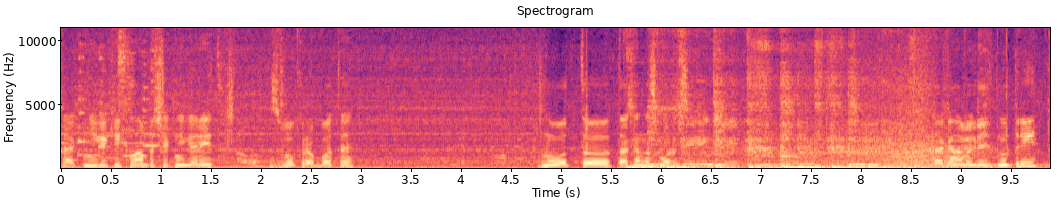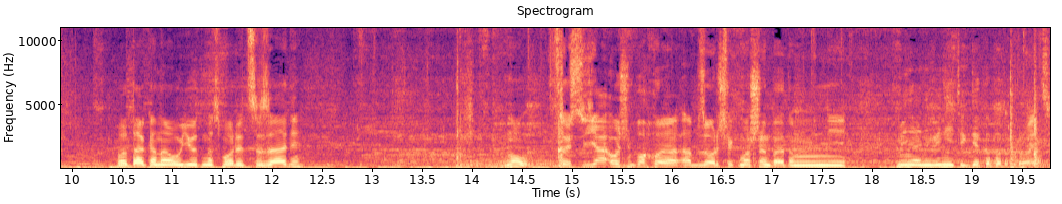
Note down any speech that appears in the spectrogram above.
Так, никаких лампочек не горит. Звук работает. Ну вот э, так она смотрится. Так она выглядит внутри. Вот так она уютно смотрится сзади. Ну, то есть я очень плохой обзорщик машин, поэтому не, меня не вините. Где капот открывается?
